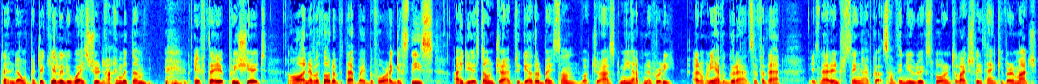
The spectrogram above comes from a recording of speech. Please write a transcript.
then don't particularly waste your time with them. if they appreciate, oh, I never thought of it that way before. I guess these ideas don't jive together based on what you're asking me. I've never really I don't really have a good answer for that. Isn't that interesting? I've got something new to explore intellectually. Thank you very much.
